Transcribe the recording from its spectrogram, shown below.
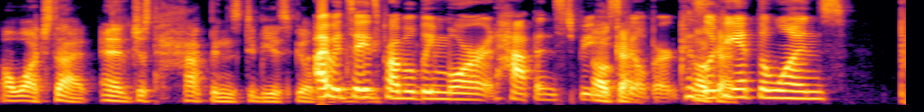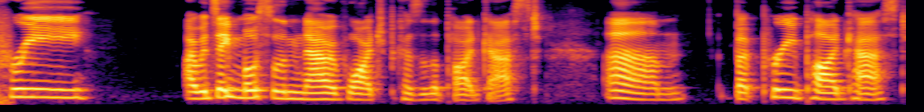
I'll watch that. And it just happens to be a Spielberg I would say it's probably more it happens to be Okay. Spielberg because Okay. looking at the ones pre, I would say most of them now I've watched because of the podcast. Um, but pre podcast,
